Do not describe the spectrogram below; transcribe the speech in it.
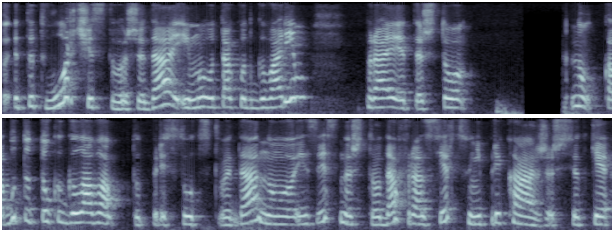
это творчество же, да, и мы вот так вот говорим про это, что ну, как будто только голова тут присутствует, да, но известно, что, да, фраз сердцу не прикажешь, все-таки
